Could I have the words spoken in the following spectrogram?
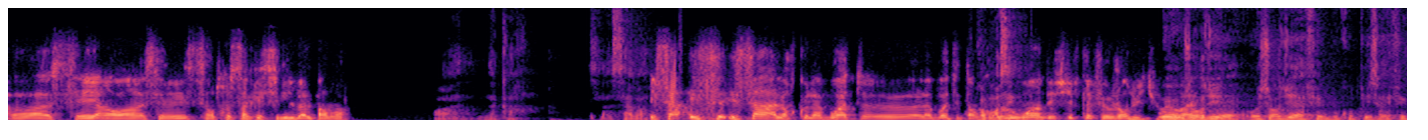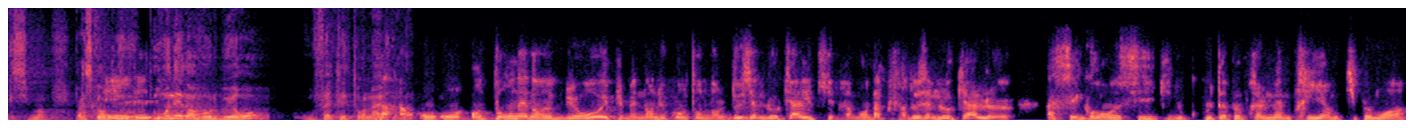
Euh, c'est, c'est entre 5 et 6 000 balles par mois. Ouais, d'accord. Ça, va. Et ça, et, ça, alors que la boîte, euh, la boîte est encore loin des chiffres qu'elle fait aujourd'hui. Oui, aujourd'hui, aujourd'hui, elle fait beaucoup plus, effectivement. Parce qu'on vous tournez dans vos bureaux, vous faites les tournages. Bah, on, tournait dans notre bureau et puis maintenant, du coup, on tourne dans le deuxième local qui est vraiment, on a pris un deuxième local euh, assez grand aussi, qui nous coûte à peu près le même prix, un petit peu moins,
